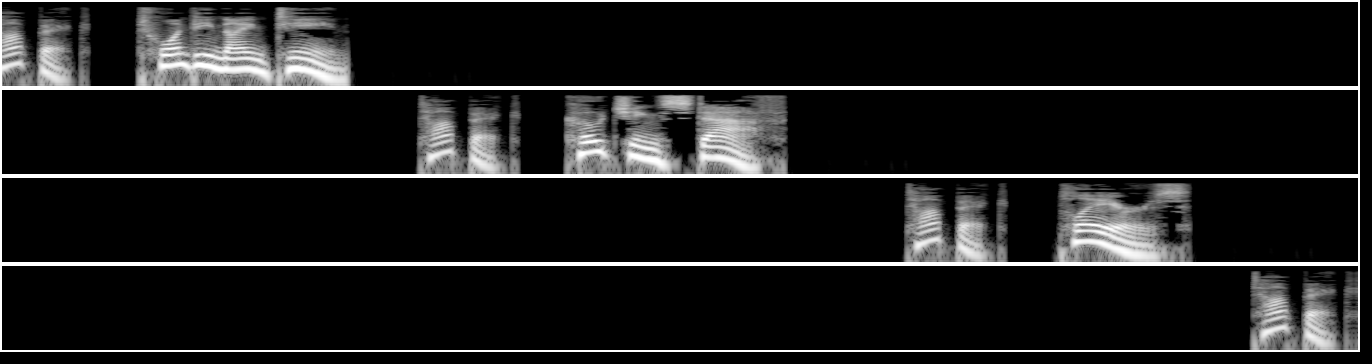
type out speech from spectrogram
Topic 2019. Topic Coaching staff. Topic Players. Topic:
